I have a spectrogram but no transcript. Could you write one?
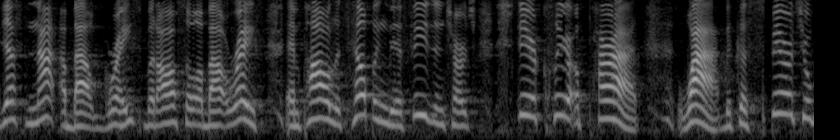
just not about grace, but also about race. And Paul is helping the Ephesian church steer clear of pride. Why? Because spiritual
